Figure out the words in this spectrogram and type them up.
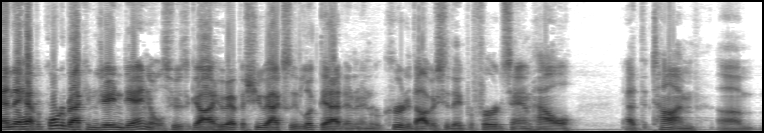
And they have a quarterback in Jayden Daniels, who's a guy who FSU actually looked at and, and recruited. Obviously, they preferred Sam Howell at the time um,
